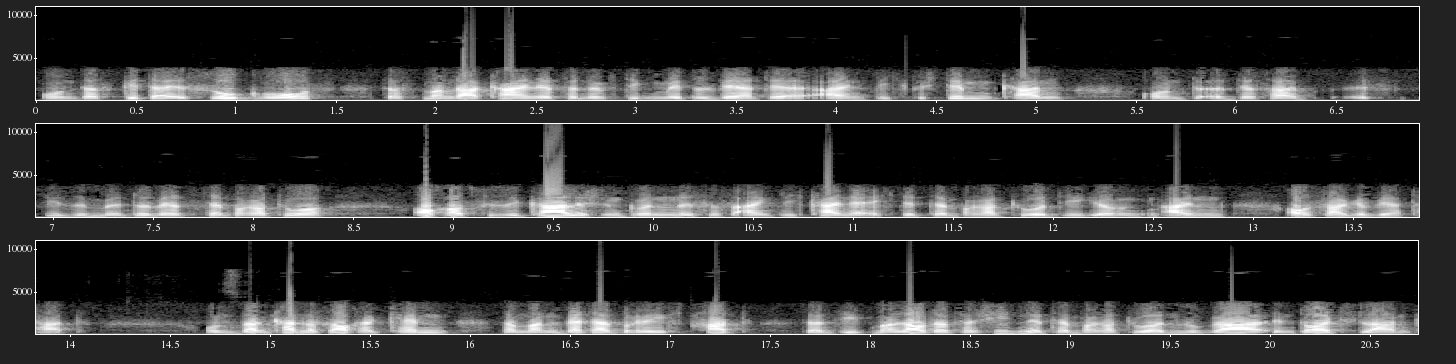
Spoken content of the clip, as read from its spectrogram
Und das Gitter ist so groß, dass man da keine vernünftigen Mittelwerte eigentlich bestimmen kann. Und äh, deshalb ist diese Mittelwertstemperatur auch aus physikalischen Gründen ist es eigentlich keine echte Temperatur, die irgendeinen Aussagewert hat. Und man kann das auch erkennen, wenn man einen Wetterbericht hat, dann sieht man lauter verschiedene Temperaturen, sogar in Deutschland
